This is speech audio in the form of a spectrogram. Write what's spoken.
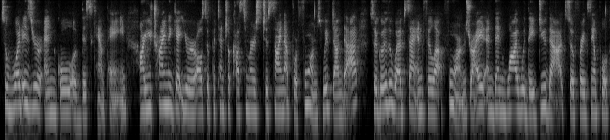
So what is your end goal of this campaign? Are you trying to get your also potential customers to sign up for forms? We've done that. So go to the website and fill out forms right? And then why would they do that? So for example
